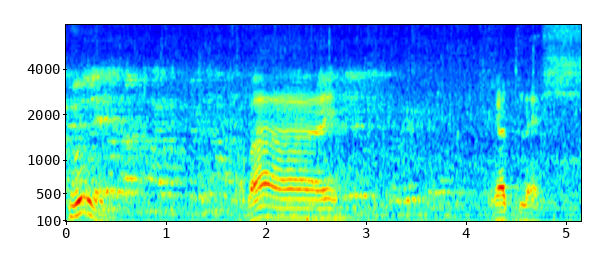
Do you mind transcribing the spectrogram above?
Hmm. Bye-bye. God bless.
